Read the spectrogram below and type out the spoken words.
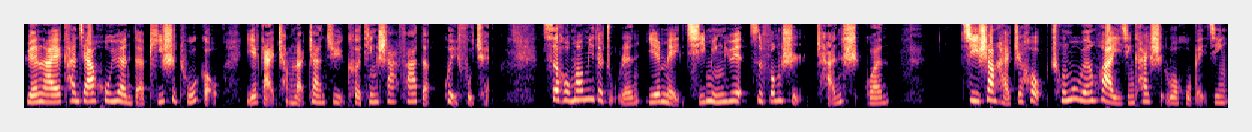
原来看家护院的皮氏土狗也改成了占据客厅沙发的贵妇犬，伺候猫咪的主人也美其名曰自封是铲屎官。继上海之后，宠物文化已经开始落户北京。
